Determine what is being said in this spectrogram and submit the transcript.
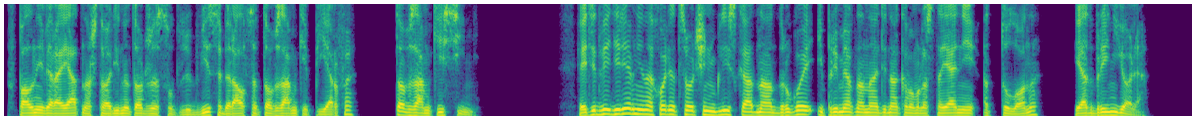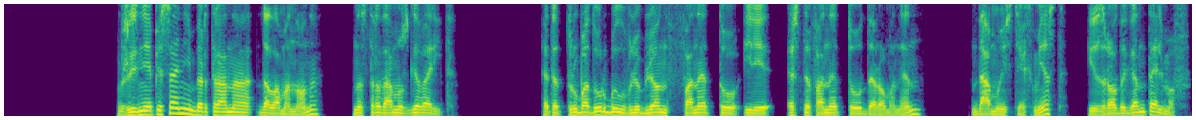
Вполне вероятно, что один и тот же суд любви собирался то в замке Пьерфе, то в замке Синь. Эти две деревни находятся очень близко одна от другой и примерно на одинаковом расстоянии от Тулона и от Бриньоля. В жизнеописании Бертрана Даламанона Нострадамус говорит, этот трубадур был влюблен в Фанетту или Эстефанетту де Романен, даму из тех мест, из рода Гантельмов,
